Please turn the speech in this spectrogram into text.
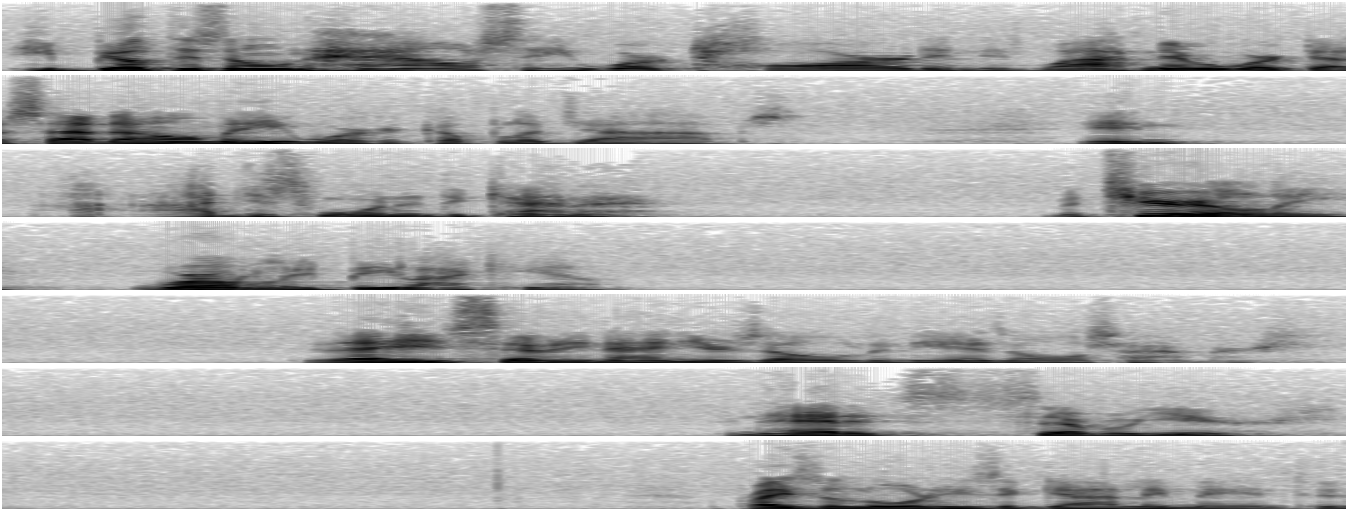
he built his own house and he worked hard and his wife never worked outside the home and he worked a couple of jobs. And I, I just wanted to kind of materially worldly be like him. Today he's 79 years old and he has alzheimer's and had it several years. Praise the lord he's a godly man too.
